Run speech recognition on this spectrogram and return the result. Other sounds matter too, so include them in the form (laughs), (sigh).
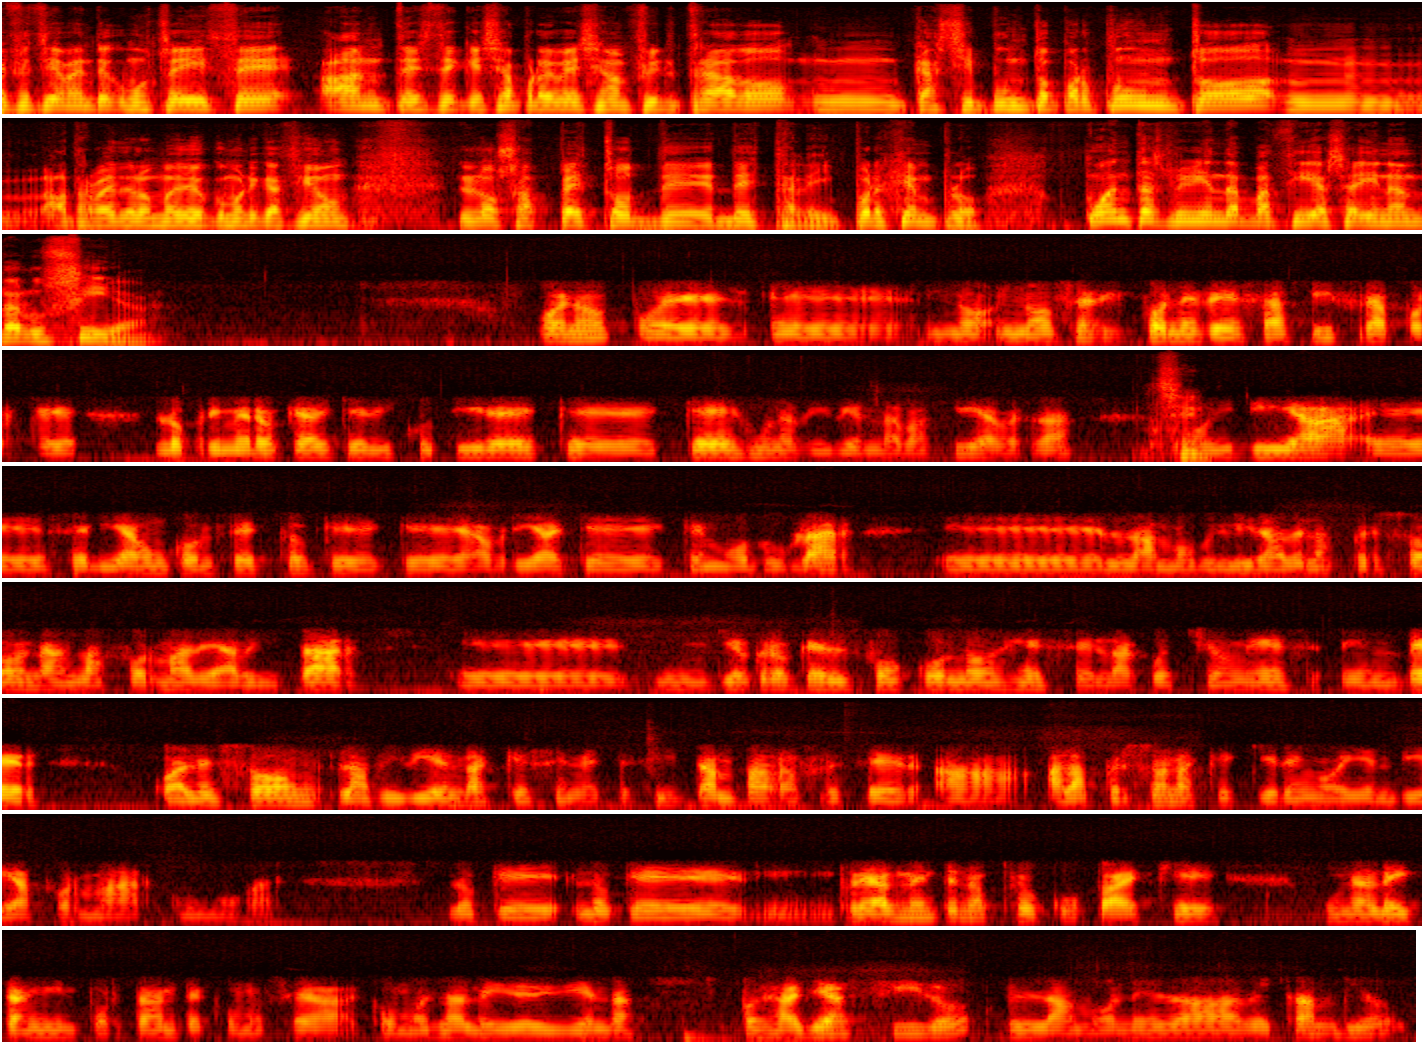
Efectivamente, como usted dice, antes de que se apruebe se han filtrado mm, casi punto por punto, mm, a través de los medios de comunicación, los aspectos de, esta ley. Por ejemplo, ¿cuántas viviendas vacías hay en Andalucía? Bueno, pues eh, no, no se dispone de esa cifra porque lo primero que hay que discutir es que, qué es una vivienda vacía, ¿verdad? Hoy día eh, sería un concepto que, que habría que, modular eh, la movilidad de las personas, la forma de habitar eh, yo creo que el foco no es ese, la cuestión es en ver cuáles son las viviendas que se necesitan para ofrecer a, las personas que quieren hoy en día formar un hogar. Lo que, lo que realmente nos preocupa es que una ley tan importante como sea como es la ley de vivienda pues haya sido la moneda de cambio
